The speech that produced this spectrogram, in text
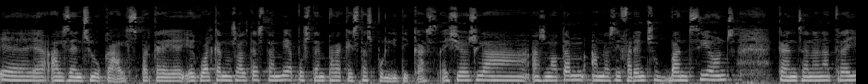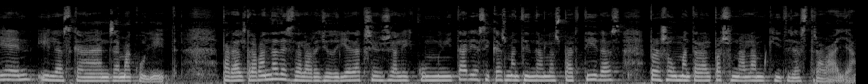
eh, als ens locals, perquè igual que nosaltres també apostem per aquestes polítiques. Això es, la, es nota amb, amb les diferents subvencions que ens han anat traient i les que ens hem acollit. Per altra banda, des de la regidoria d'Acció Social i Comunitària sí que es mantindran les partides, però s'augmentarà el personal amb qui es treballa.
